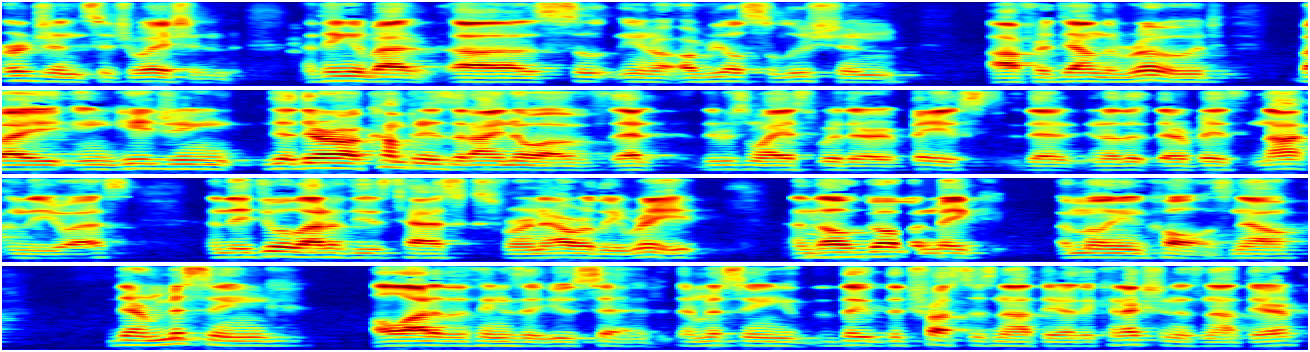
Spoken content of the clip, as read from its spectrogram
urgent situation and thinking about uh, so, you know a real solution uh, for down the road by engaging. There are companies that I know of that the reason why I asked where they're based that you know they're based not in the U.S and they do a lot of these tasks for an hourly rate, and they'll go and make a million calls. Now, they're missing a lot of the things that you said. They're missing the, the trust is not there, the connection is not there.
